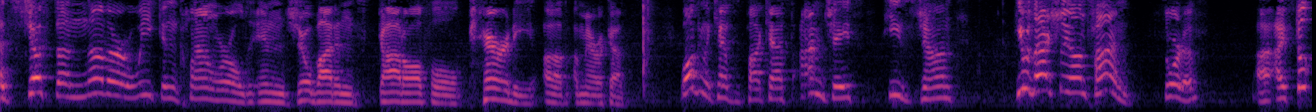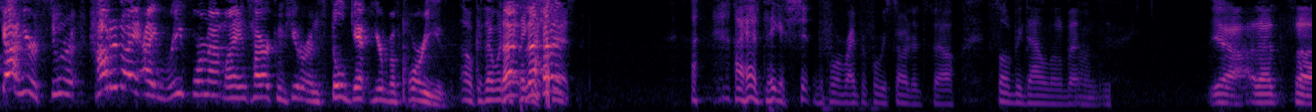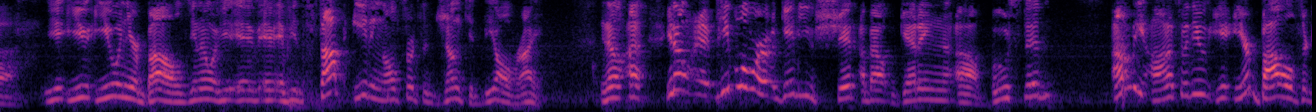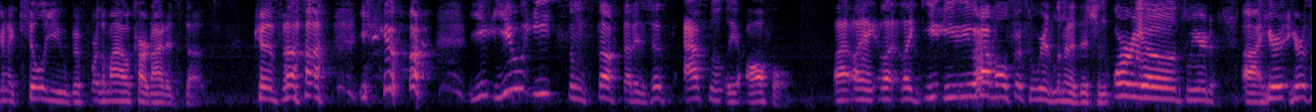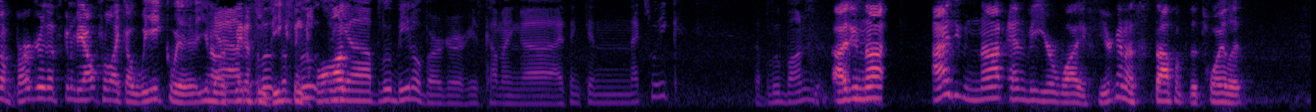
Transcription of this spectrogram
It's just another week in clown world in Joe Biden's god awful parody of America. Welcome to Cancel This Podcast. I'm Jace. He's John. He was actually on time, sort of. Uh, I still got here sooner. How did I, I, reformat my entire computer and still get here before you? Oh, because I went that, to take a shit. Is... I had to take a shit before, right before we started, so slowed me down a little bit. Yeah, that's uh, you, you, you and your bowels. You know, if you if, if you'd stop eating all sorts of junk, you'd be all right. You know, uh, you know, uh, people were gave you shit about getting uh, boosted. I'm gonna be honest with you, you your bowels are gonna kill you before the myocarditis does, because uh, you, you you eat some stuff that is just absolutely awful. Uh, like, like you, you have all sorts of weird limited edition Oreos, weird. Uh, here, here's a burger that's going to be out for like a week with you know yeah, it's made of some beaks and claws. The uh, Blue Beetle burger is coming, uh, I think, in next week. The blue bun. I do not, I do not envy your wife. You're going to stop up the toilet.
